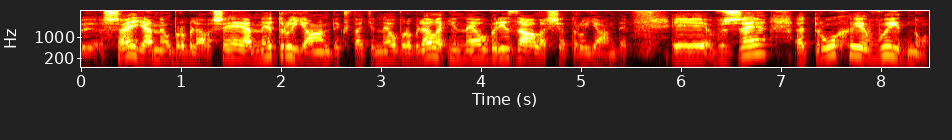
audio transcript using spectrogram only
Е, Ще я не обробляла, ще я не троянди, кстати, не обробляла і не обрізала ще троянди. Е, Вже е, трохи видно.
